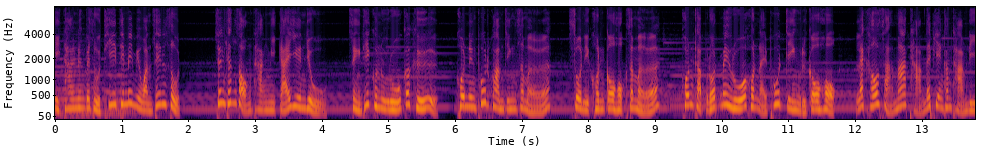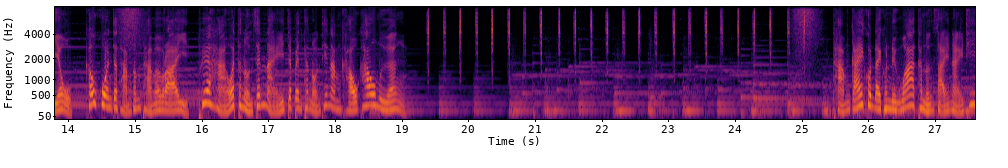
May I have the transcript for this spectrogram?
อีกทางหนึ่งไปสู่ที่ที่ไม่มีวันสิ้นสุด ซึ่งทั้งสองทางมีไกด์ยืนอยู่ สิ่งที่คุณรู้ก็คือ คนหนึ่งพูดความจริงเสมอ ส่วนอีกคนโกหกเสมอ คนขับรถไม่รู้ว่าคนไหนพูดจริงหรือโกหก และเขาสามารถถามได้เพียงคำถามเดียว เขาควรจะถามคำถามอะไร เพื่อหาว่าถนนเส้นไหนจะเป็นถนนที่นำเขาเข้าเมือง ถามไกด์คนใดคนหนึ่งว่าถนนสายไหนที่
